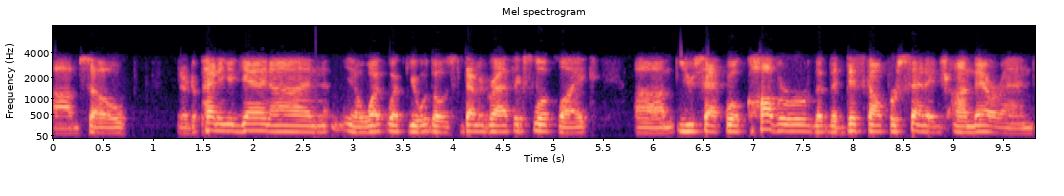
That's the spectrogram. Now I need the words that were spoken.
Um, so, you know, depending again on, you know, what, what you, those demographics look like, um, USAC will cover the, the discount percentage on their end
